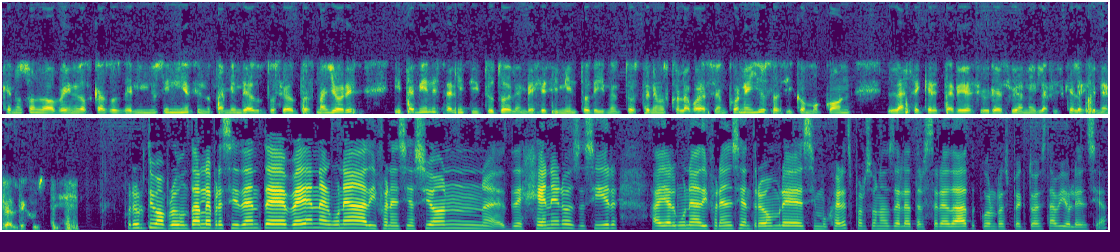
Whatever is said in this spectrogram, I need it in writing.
que no solo ven los casos de niños y niñas, sino también de adultos y adultas mayores, y también está el Instituto del Envejecimiento Digno. Entonces tenemos colaboración con ellos, así como con la Secretaría de Seguridad Ciudadana y la Fiscalía General de Justicia. Por último, preguntarle, presidente, ¿ven alguna diferenciación eh, de género? Es decir, ¿hay alguna diferencia entre hombres y mujeres, personas de la tercera edad, con respecto a esta violencia?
